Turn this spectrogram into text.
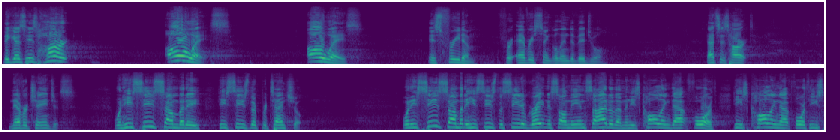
Because his heart always, always is freedom for every single individual. That's his heart. Never changes. When he sees somebody, he sees their potential. When he sees somebody, he sees the seed of greatness on the inside of them, and he's calling that forth. He's calling that forth. He's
